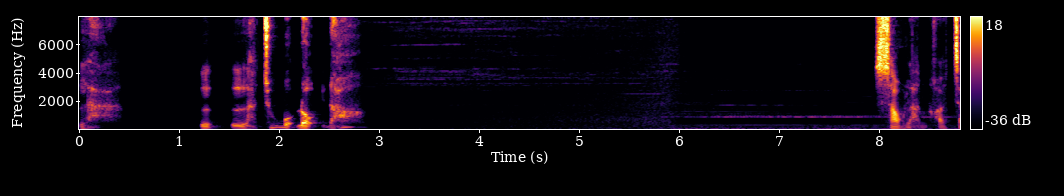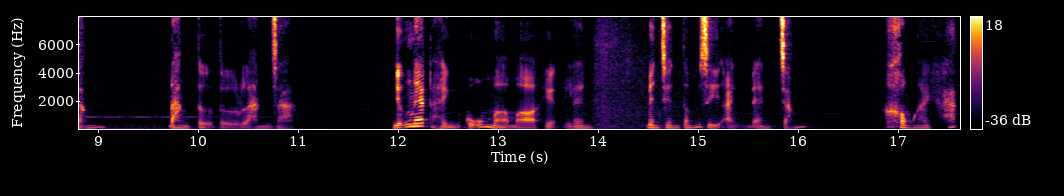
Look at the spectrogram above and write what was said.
Là là chú bộ đội đó. Sau làn khói trắng đang từ từ lan ra. Những nét hình cũ mờ mờ hiện lên bên trên tấm di ảnh đen trắng. Không ai khác,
